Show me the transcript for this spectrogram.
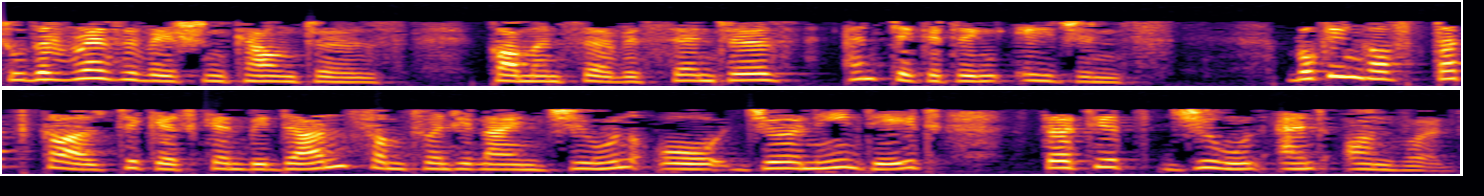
through the reservation counters, common service centres and ticketing agents. Booking of Tatkal ticket can be done from 29 June or journey date 30th June and onwards.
